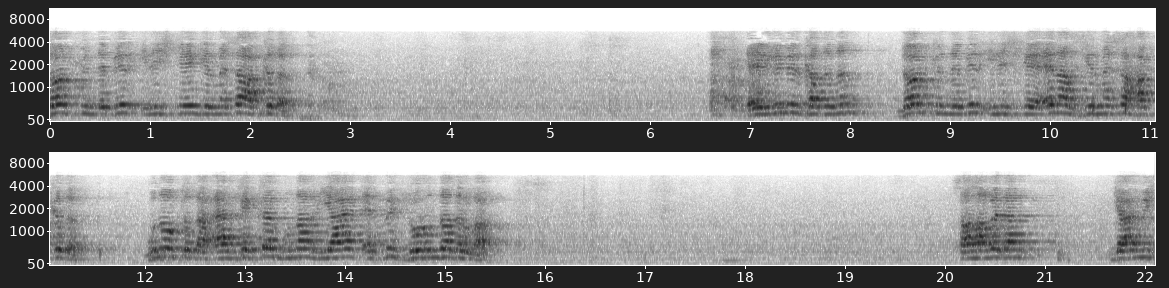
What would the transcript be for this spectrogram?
dört günde bir ilişkiye girmesi hakkıdır. Evli bir kadının dört günde bir ilişkiye en az girmesi hakkıdır. Bu noktada erkekler buna riayet etmek zorundadırlar. Sahabeden gelmiş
